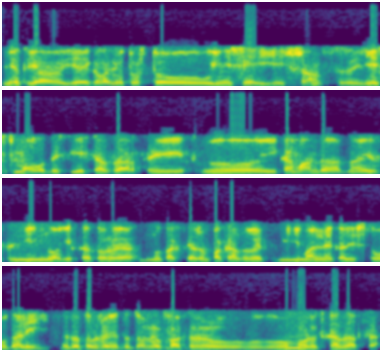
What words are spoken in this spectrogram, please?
Нет, я, я и говорю, то, что у Енисея есть шанс, есть молодость, есть азарт, и, э, и команда одна из немногих, которая, ну, так скажем, показывает минимальное количество удалений. Это тоже, это тоже фактор может сказаться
